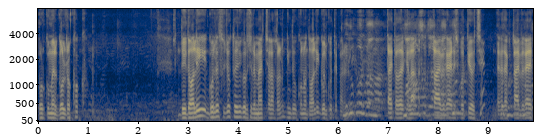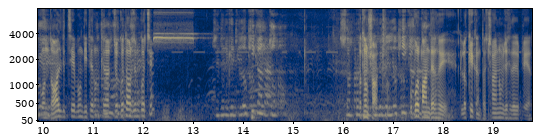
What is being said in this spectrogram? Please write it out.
বুড়কুমের গোলরক্ষক। দুই দলই গোলের সুযোগ তৈরি করেছিল ম্যাচ চলাকালীন কিন্তু কোনো দলই গোল করতে পারেনি। তাই তাদের খেলা টাই নিষ্পত্তি হচ্ছে দেখা যাক টাই ব্রেকারে কোন দল দিচ্ছে এবং দ্বিতীয় রাউন্ড খেলার যোগ্যতা অর্জন করছে। প্রথম শট উপর বান্ধের হয়ে লক্ষ্মীকান্ত, ছয় নম্বর জাতীয় প্লেয়ার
